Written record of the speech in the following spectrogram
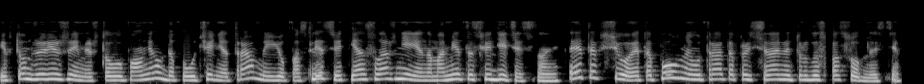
и в том же режиме, что выполнял до получения травмы, ее последствий и осложнения на момент освидетельствования. Это все, это полная утрата профессиональной трудоспособности.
